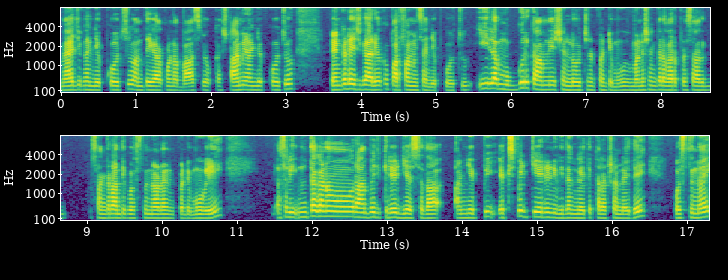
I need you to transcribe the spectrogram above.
మ్యాజిక్ అని చెప్పుకోవచ్చు. అంతేకాకుండా బాస్ యొక్క స్టామినా అని చెప్పుకోవచ్చు. వెంకటేష్ గారి యొక్క పర్ఫార్మెన్స్ అని చెప్పుకోవచ్చు. ఇలా ముగ్గురు కాంబినేషన్లో వచ్చినటువంటి మూవీ మనశంకర వరప్రసాద్ సంక్రాంతికి వస్తున్నాడు అనేటువంటి మూవీ అసలు ఇంతగానో రాంపేజ్ క్రియేట్ చేస్తుందా అని చెప్పి ఎక్స్పెక్ట్ చేయలేని విధంగా అయితే కలెక్షన్లు అయితే వస్తున్నాయి.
